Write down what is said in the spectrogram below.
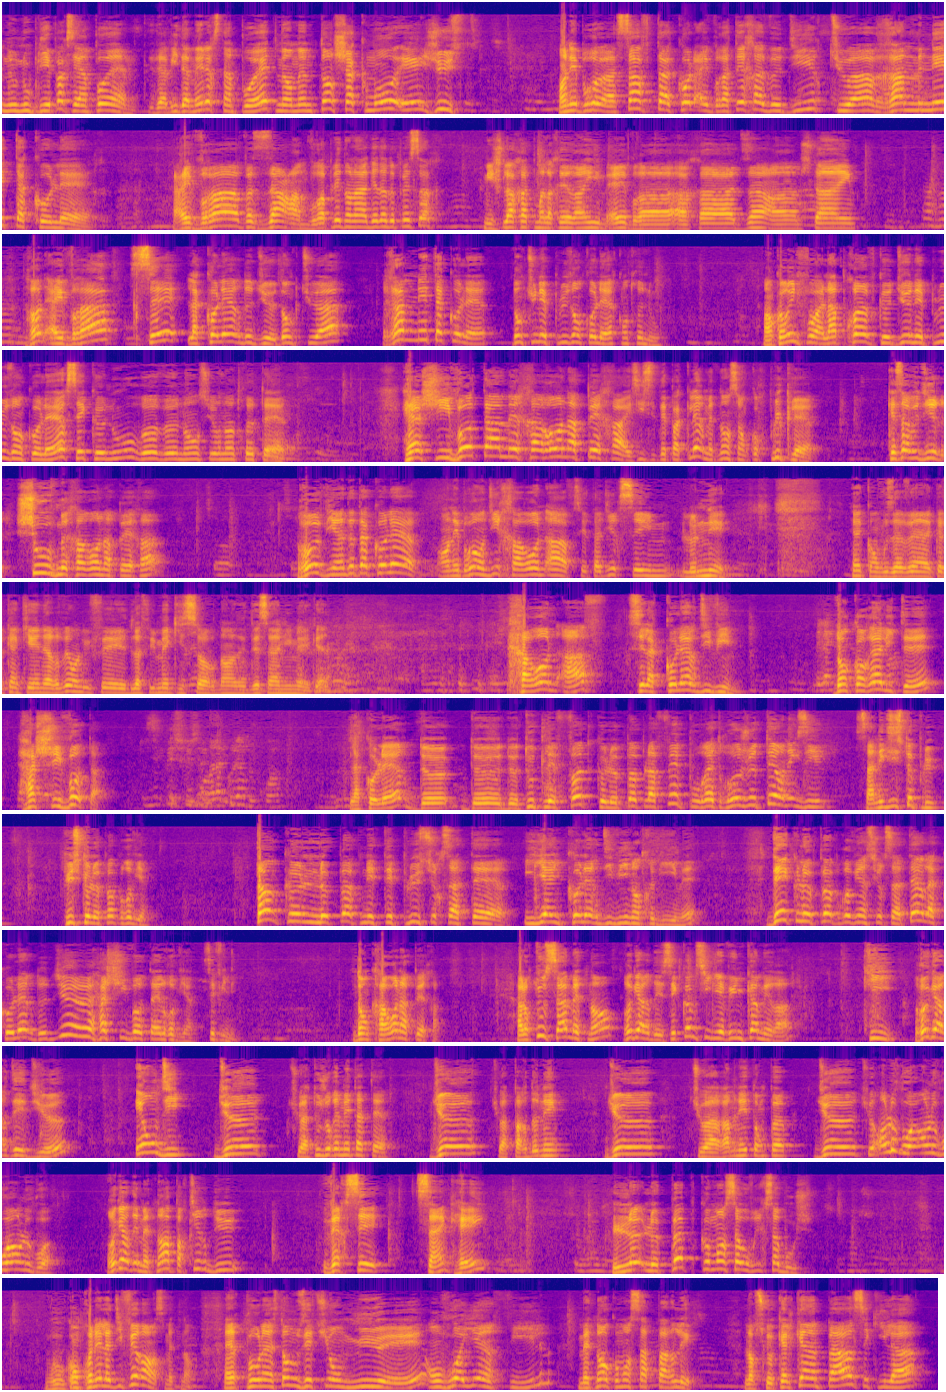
N'oubliez pas que c'est un poème. David Ameller, c'est un poète, mais en même temps, chaque mot est juste. En hébreu, Asafta kol evratecha veut dire tu as ramené ta colère. Evra. Vous vous rappelez dans la Haggadah de Pesach Mishlachat malaché ra'im. Evra, achat, za'am, shtaim. נכון? Evra, c'est la colère de Dieu. Donc tu as ramené ta colère. Donc tu n'es plus en colère contre nous. Encore une fois, la preuve que Dieu n'est plus en colère, c'est que nous revenons sur notre terre. Hashivota mecharon apecha. Et si c'était pas clair, maintenant c'est encore plus clair. Qu'est-ce que ça veut dire Shuv mecharon apecha Reviens de ta colère. En hébreu, on dit charon af, c'est-à-dire c'est le nez. Hein, Quand vous avez un- quelqu'un qui est énervé, on lui fait de la fumée qui sort dans les dessins animés. hein. Charon af, c'est la colère divine. Donc en réalité, hashivota, la couleur de quoi? La colère de, de, de toutes les fautes que le peuple a fait pour être rejeté en exil. Ça n'existe plus, puisque le peuple revient. Tant que le peuple n'était plus sur sa terre, il y a une colère divine entre guillemets. Dès que le peuple revient sur sa terre, la colère de Dieu, Hashivota, elle revient. C'est fini. Donc, Haron Apecha. Alors tout ça maintenant, regardez, c'est comme s'il y avait une caméra qui regardait Dieu et on dit, Dieu, tu as toujours aimé ta terre. Dieu, tu as pardonné. Dieu, tu as ramené ton peuple. Dieu, tu... on le voit, on le voit, on le voit. Regardez maintenant à partir du verset 5, hey, le, le peuple commence à ouvrir sa bouche. Vous comprenez la différence maintenant. Pour l'instant, nous étions muets, on voyait un film, maintenant on commence à parler. Lorsque quelqu'un parle, c'est qu'il a.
